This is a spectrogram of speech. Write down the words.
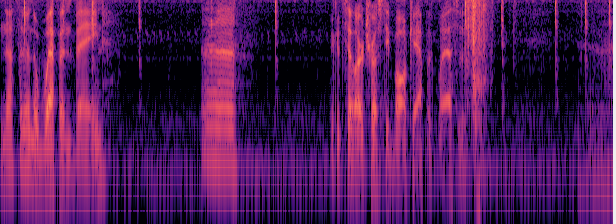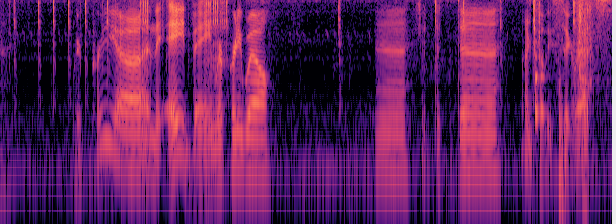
Nothing in the weapon vein. Uh, we could sell our trusty ball cap with glasses. Uh, we're pretty uh, in the aid vein. We're pretty well. Uh, da-da-da. I can sell these cigarettes.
